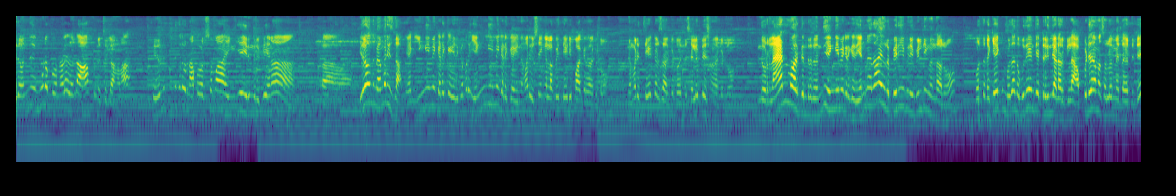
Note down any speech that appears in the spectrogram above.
இதை வந்து மூட போகிறனால இதை வந்து ஆஃப் பண்ணி வச்சுருக்காங்களாம். இது வந்து கிட்டத்தட்ட ஒரு நாற்பது வருஷமாக இங்கேயே இருந்திருக்கு. ஏன்னா இதெல்லாம் வந்து மெமரிஸ் தான். எனக்கு எங்கேயுமே கிடைக்காது. இதுக்கப்புறம் எங்கேயுமே கிடைக்காது. இந்த மாதிரி விஷயங்கள்ல போய் தேடி பார்க்கறதா இருக்கட்டும். இந்த மாதிரி தேட்டர்ஸாக இருக்கட்டும் இந்த செலிப்ரேஷனாக இருக்கட்டும் இந்த ஒரு லேண்ட்மார்க்ன்றது வந்து எங்கேயுமே கிடைக்காது. என்னதான் இதில் பெரிய பெரிய பில்டிங் வந்தாலும் ஒருத்தர்ட்ட கேட்கும்போது அந்த உதயம் தேட்டர் இந்த இடம் இருக்குல்ல அப்படிதான் நம்ம சொல்லுவோமே தவிர்த்துட்டு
